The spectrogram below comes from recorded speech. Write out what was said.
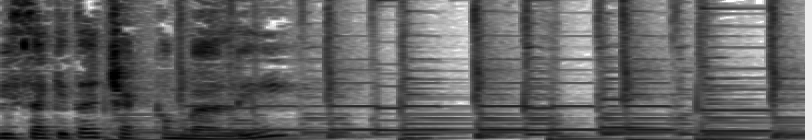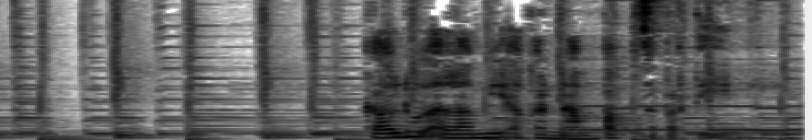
bisa kita cek kembali. Kaldu alami akan nampak seperti ini.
